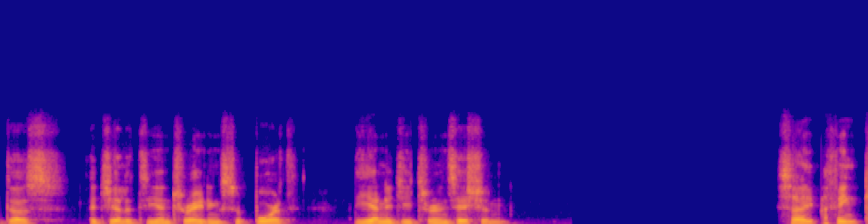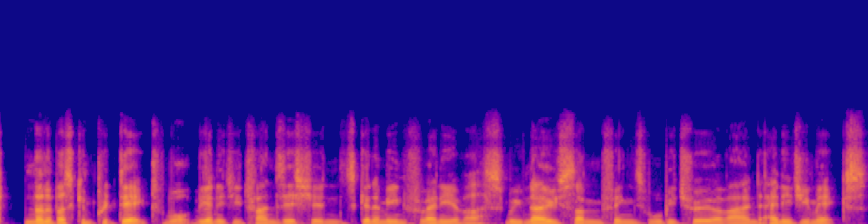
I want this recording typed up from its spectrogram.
does agility and trading support the energy transition? So I think none of us can predict what the energy transition is going to mean for any of us. We know some things will be true around energy mix.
